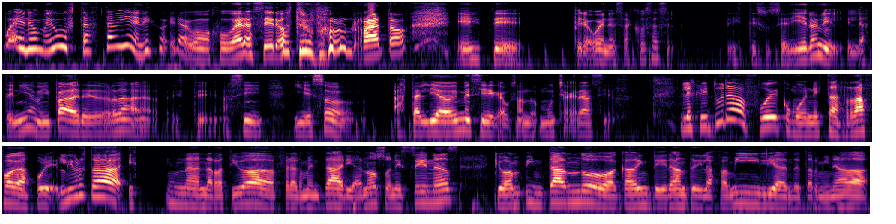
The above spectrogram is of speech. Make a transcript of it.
bueno, me gusta, está bien. Era como jugar a ser otro por un rato. Este, pero bueno, esas cosas este, sucedieron y, las tenía mi padre, de verdad, este, así. Y eso hasta el día de hoy me sigue causando muchas gracias. La escritura fue como en estas ráfagas, porque el libro está es una narrativa fragmentaria, ¿no? Son escenas que van pintando a cada integrante de la familia en determinada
